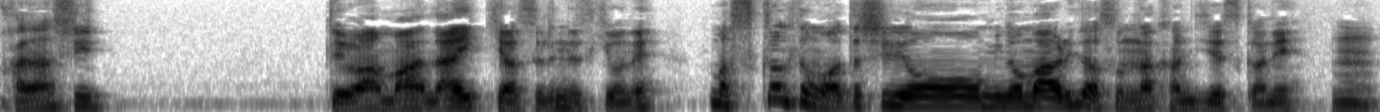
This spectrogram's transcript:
話ではまあない気がするんですけどねまあ少なくとも私の身の回りではそんな感じですかね。うん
